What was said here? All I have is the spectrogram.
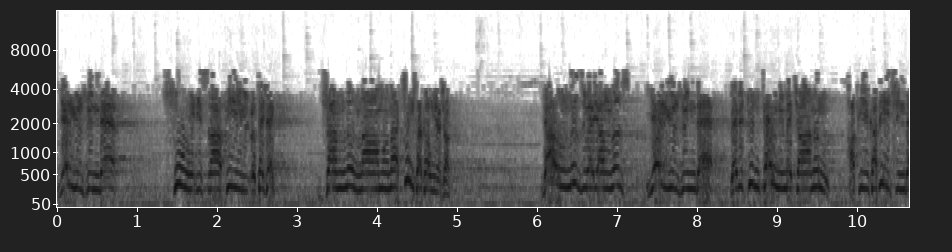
yeryüzünde sur İsrafil ötecek canlı namına kimse kalmayacak. Yalnız ve yalnız yeryüzünde ve bütün kevni mekanın hakikati içinde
